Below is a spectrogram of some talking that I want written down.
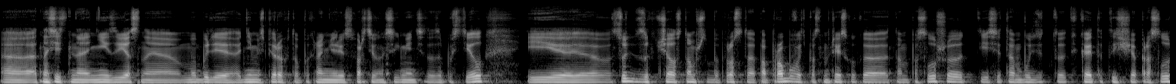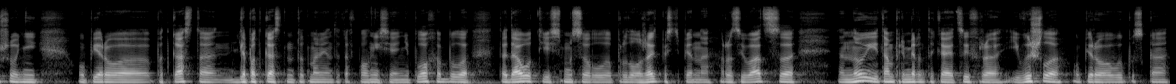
э, относительно неизвестная. Мы были одними из первых, кто, по крайней мере, в спортивном сегменте это запустил. И э, суть заключалась в том, чтобы просто попробовать, посмотреть, сколько там послушают, если там будет какая-то тысяча прослушиваний у первого подкаста. Для подкаста на тот момент это вполне себе неплохо было. Тогда вот есть смысл продолжать постепенно развиваться. Ну и там примерно такая цифра и вышла у первого выпуска.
